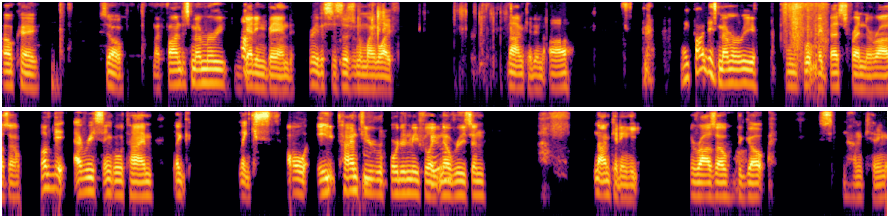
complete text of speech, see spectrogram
Okay. So, my fondest memory, getting banned. Greatest decision of my life. No, I'm kidding. Uh, my fondest memory was with my best friend, Narazo. Loved it every single time. Like, like all eight times you reported me for like no reason. No, I'm kidding. He, Narazo, the goat. No, I'm kidding.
